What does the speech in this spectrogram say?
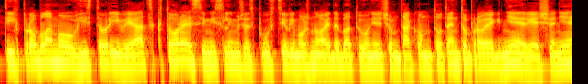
tých problémov v histórii viac, ktoré si myslím, že spustili možno aj debatu o niečom takomto. Tento projekt nie je riešenie,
